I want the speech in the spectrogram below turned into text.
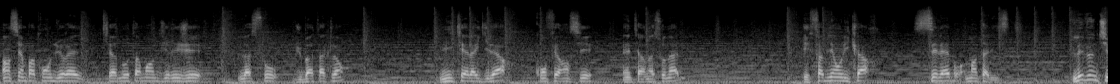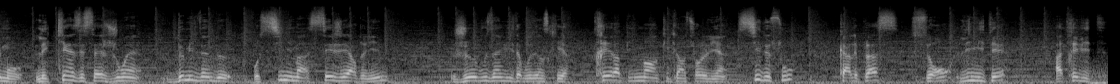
ancien patron du RAID qui a notamment dirigé l'assaut du Bataclan, Michael Aguilar, conférencier international, et Fabien Olicard, célèbre mentaliste. L'Eventimo, les 15 et 16 juin 2022 au cinéma CGR de Nîmes. Je vous invite à vous inscrire très rapidement en cliquant sur le lien ci-dessous car les places seront limitées. À très vite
